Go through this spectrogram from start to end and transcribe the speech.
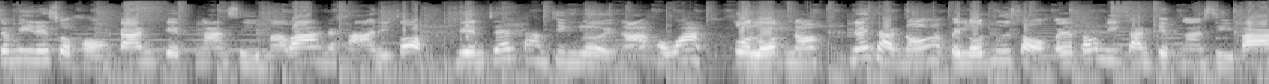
จะมีในส่วนของการเก็บงานสีมาบ้างนะคะ อันนี้ก็เรียนแจ้งตามจริงเลยนะ เพราะว่าตัวรถเนาะ เนื่องจากน้องเป็นรถมือสองก็จะต้องมีการเก็บงานสีบ้าง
